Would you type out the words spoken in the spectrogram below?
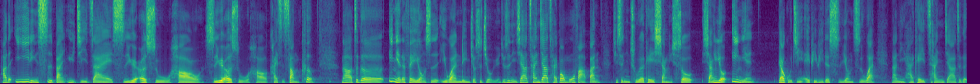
它的一一零四班预计在十月二十五号，十月二十五号开始上课。那这个一年的费用是一万零九十九元，就是你现在参加财报魔法班，其实你除了可以享受享有一年标股金 APP 的使用之外，那你还可以参加这个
